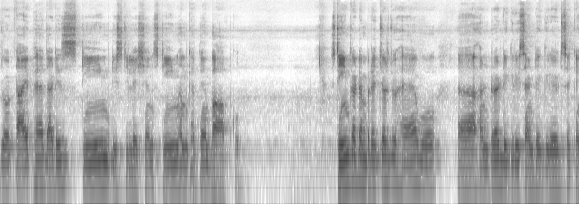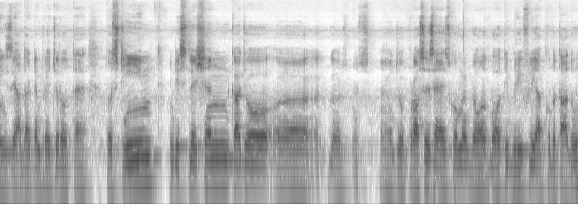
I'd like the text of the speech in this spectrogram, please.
जो टाइप है that is steam distillation steam हम कहते हैं भाप को। स्टीम का टेम्परेचर जो है, वो हंड्रेड डिग्री सेंटीग्रेड से कहीं ज़्यादा टेम्परेचर होता है। तो स्टीम डिस्टिलेशन का जो जो प्रोसेस है, इसको मैं बहुत ही ब्रीफली आपको बता दूँ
